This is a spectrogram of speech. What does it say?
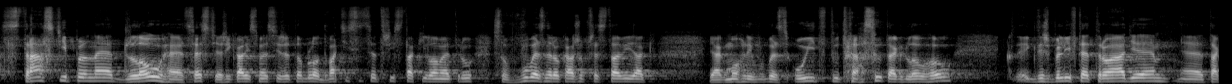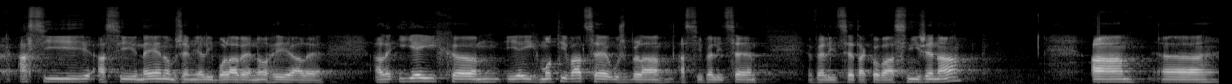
strástiplné dlouhé cestě, říkali jsme si, že to bylo 2300 kilometrů, to vůbec nedokážu představit, jak, jak mohli vůbec ujít tu trasu tak dlouhou. Když byli v té Troádě, eh, tak asi, asi nejenom, že měli bolavé nohy, ale, ale i, jejich, i jejich motivace už byla asi velice, velice taková snížená. A e,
